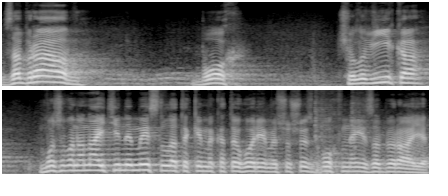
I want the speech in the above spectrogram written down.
Забрав Бог чоловіка, може, вона навіть і не мислила такими категоріями, що щось Бог в неї забирає,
